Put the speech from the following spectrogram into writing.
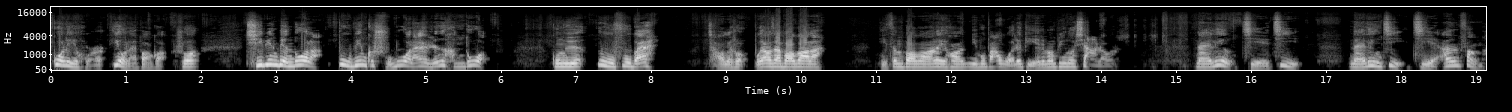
过了一会儿，又来报告说，骑兵变多了，步兵可数不过来，人很多。公曰：“勿复白。”曹操说：“不要再报告了，你这么报告完了以后，你不把我这底下这帮兵都吓着了？”乃令解骑乃令季解鞍放马，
